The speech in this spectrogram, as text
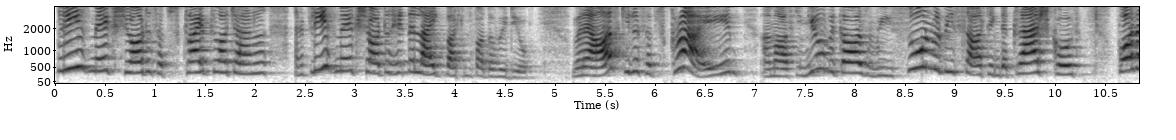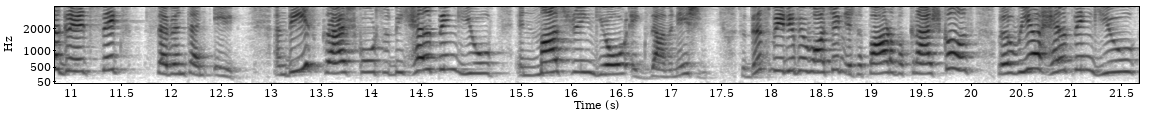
please make sure to subscribe to our channel and please make sure to hit the like button for the video. When I ask you to subscribe, I'm asking you because we soon will be starting the crash course for the grade 6, 7th and 8th. And these crash courses will be helping you in mastering your examination. So this video if you're watching is a part of a crash course where we are helping you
